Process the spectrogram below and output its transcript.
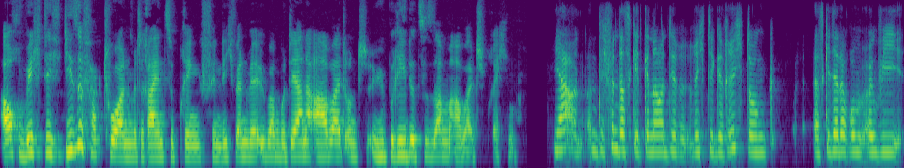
auch wichtig, diese Faktoren mit reinzubringen, finde ich, wenn wir über moderne Arbeit und hybride Zusammenarbeit sprechen. Ja, und, und ich finde, das geht genau in die richtige Richtung. Es geht ja darum, irgendwie,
